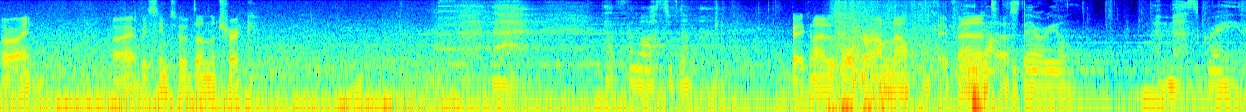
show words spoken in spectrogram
Alright. Alright, we seem to have done the trick. That's the last of them. Okay, can I just walk around now? Okay, Laid out for fantastic. burial. Grave.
